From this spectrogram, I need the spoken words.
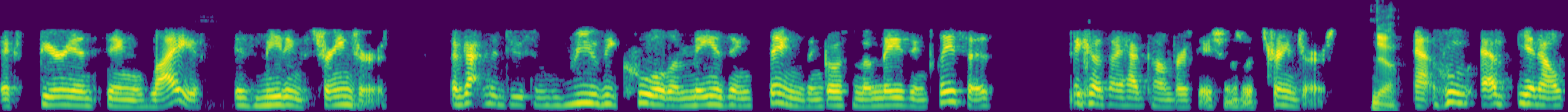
experiencing life is meeting strangers. I've gotten to do some really cool, amazing things and go some amazing places because I had conversations with strangers. Yeah. Who, you know,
